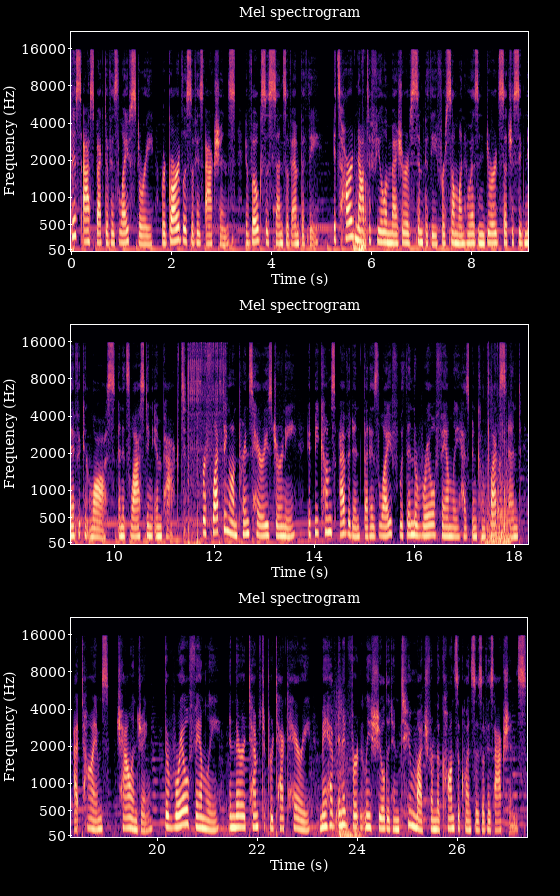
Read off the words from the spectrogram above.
This aspect of his life story, regardless of his actions, evokes a sense of empathy. It's hard not to feel a measure of sympathy for someone who has endured such a significant loss and its lasting impact. Reflecting on Prince Harry's journey, it becomes evident that his life within the royal family has been complex and, at times, challenging. The royal family, in their attempt to protect Harry, may have inadvertently shielded him too much from the consequences of his actions.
